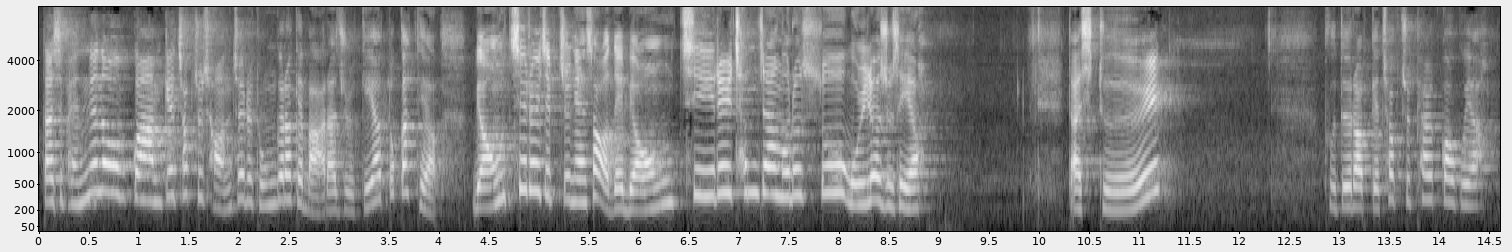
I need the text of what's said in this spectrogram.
다시 뱉는 호흡과 함께 척추 전체를 동그랗게 말아줄게요. 똑같아요. 명치를 집중해서 내 명치를 천장으로 쏙 올려주세요. 다시 둘. 부드럽게 척추 펼 거고요.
